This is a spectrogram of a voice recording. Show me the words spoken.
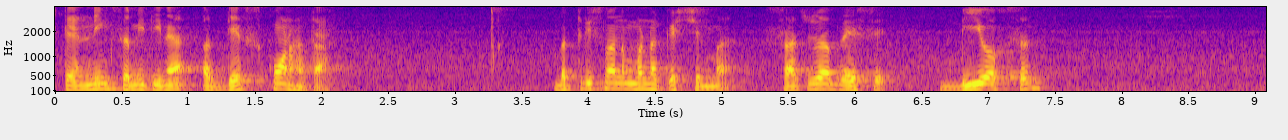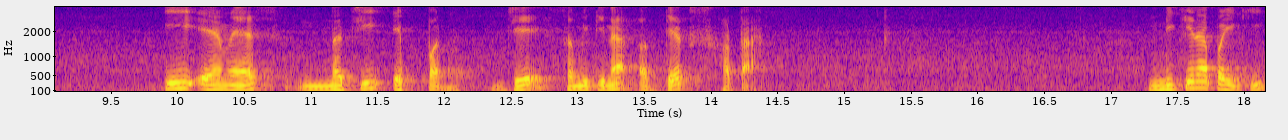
સ્ટેન્ડિંગ સમિતિના અધ્યક્ષ કોણ હતા? બત્રીસમા નંબરના ક્વેશ્ચનમાં સાચો જવાબ રહેશે બી ઓપ્શન ઈ એમ એસ નચી એપ્પન, જે સમિતિના અધ્યક્ષ હતા. નીચેના પૈકી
